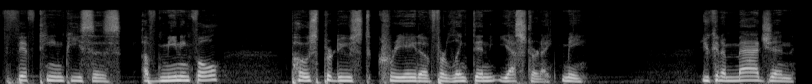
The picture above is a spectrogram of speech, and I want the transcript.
15 pieces of meaningful, post produced creative for LinkedIn yesterday, me. You can imagine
